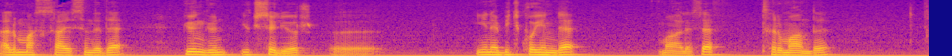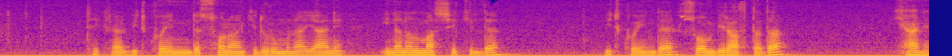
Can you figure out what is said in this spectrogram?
Elon Musk sayesinde de gün gün yükseliyor. Ee, yine Bitcoin de maalesef tırmandı. Tekrar Bitcoin'in de son anki durumuna yani inanılmaz şekilde Bitcoin'de son bir haftada yani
